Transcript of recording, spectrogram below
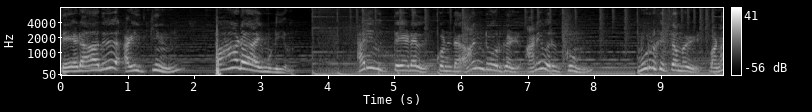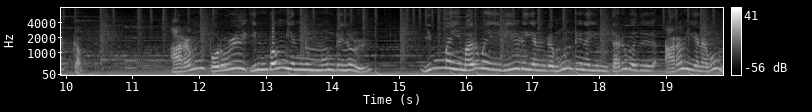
தேடாது அழிக்கின் பாடாய் முடியும். அறிவு தேடல் கொண்ட ஆன்றோர்கள் அனைவருக்கும் முருகு தமிழ் வணக்கம். அறம் பொருள் இன்பம் என்னும் மூன்றினுள் இம்மை மறுமை வீடு என்ற மூன்றினையும் தருவது அறம் எனவும்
